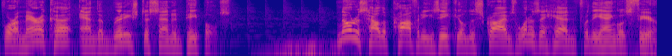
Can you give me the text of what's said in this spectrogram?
for America and the British descended peoples. Notice how the prophet Ezekiel describes what is ahead for the Anglosphere.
